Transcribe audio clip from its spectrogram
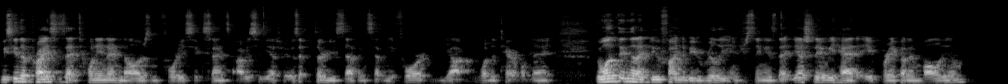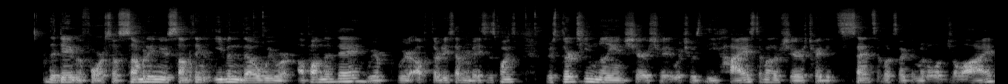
We see the price is at $29.46. Obviously, yesterday it was at $37.74. Yuck, what a terrible day. The one thing that I do find to be really interesting is that yesterday we had a breakout in volume the day before. So somebody knew something, even though we were up on the day, we were, we were up 37 basis points. There's 13 million shares traded, which was the highest amount of shares traded since it looks like the middle of July.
